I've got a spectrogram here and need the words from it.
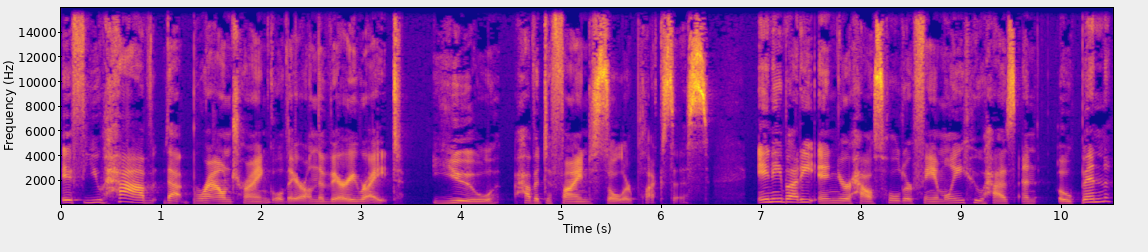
if you have that brown triangle there on the very right, you have a defined solar plexus. Anybody in your household or family who has an open,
